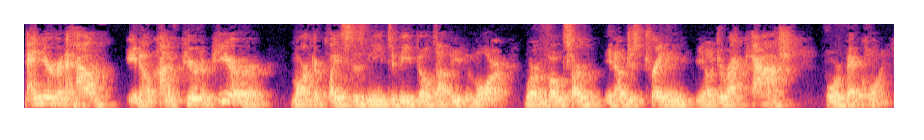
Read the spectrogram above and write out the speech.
And you're going to have, you know, kind of peer to peer marketplaces need to be built up even more where folks are, you know, just trading, you know, direct cash for Bitcoin.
